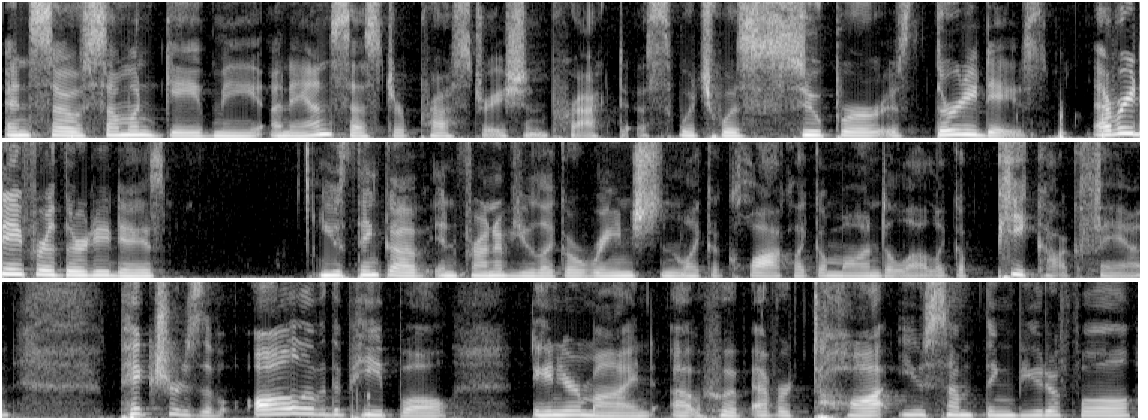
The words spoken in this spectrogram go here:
and so someone gave me an ancestor prostration practice, which was super. Is thirty days every day for thirty days you think of in front of you like arranged in like a clock like a mandala like a peacock fan pictures of all of the people in your mind uh, who have ever taught you something beautiful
